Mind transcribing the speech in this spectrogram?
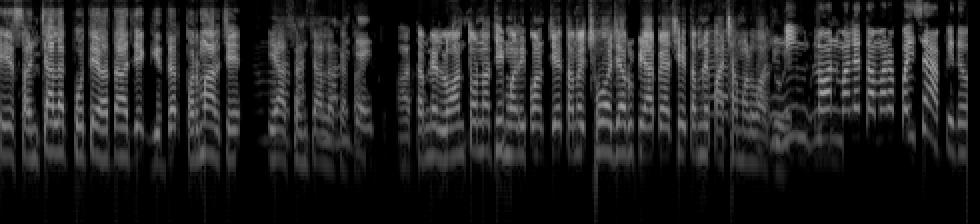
એ સંચાલક પોતે હતા જે ગિરધર પરમાર છે એ આ સંચાલક હતા. તમને લોન તો નથી મળી પણ જે તમે છ હજાર રૂપિયા આપ્યા છે તમને પાછા મળવા જોઈએ. લોન મળે તો અમારા પૈસા આપી દો.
